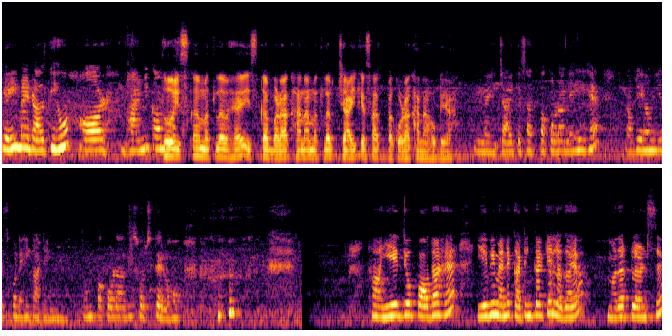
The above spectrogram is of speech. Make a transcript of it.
यही मैं डालती हूँ और भार्मी तो इसका मतलब है इसका बड़ा खाना मतलब चाय के साथ पकोड़ा खाना हो गया। नहीं चाय के साथ पकोड़ा नहीं है। अभी हम इसको नहीं काटेंगे। तुम पकोड़ा अभी सोचते रहो। हाँ ये जो पौधा है ये भी मैंने कटिंग करके लगाया मदर प्लांट से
